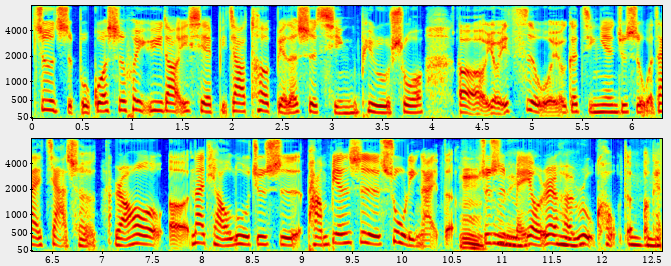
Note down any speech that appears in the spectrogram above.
就只不过是会遇到一些比较特别的事情，譬如说，呃，有一次我有个经验，就是我在驾车，然后呃那条路就是旁边是树林来的，嗯就是没有任何入口的。OK，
